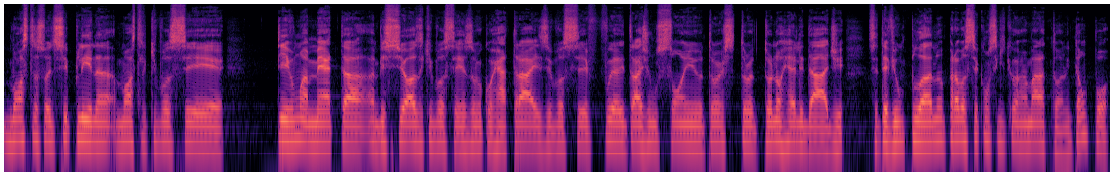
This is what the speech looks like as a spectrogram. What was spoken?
mostra sua disciplina, mostra que você teve uma meta ambiciosa que você resolveu correr atrás e você foi atrás de um sonho, tor tor tornou realidade. Você teve um plano para você conseguir correr uma maratona. Então, pô,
